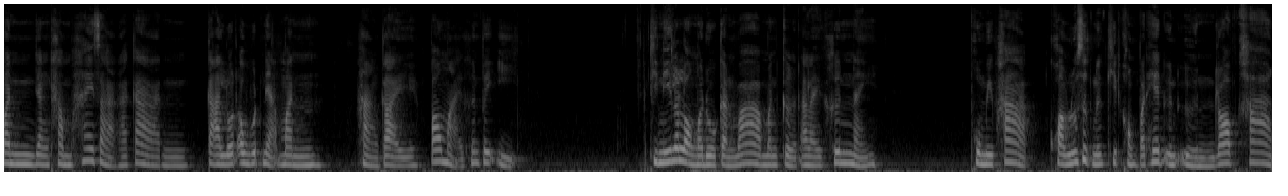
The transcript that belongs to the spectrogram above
มันยังทำให้สถานการณ์การลดอาวุธเนี่ยมันห่างไกลเป้าหมายขึ้นไปอีก ทีนี้เราลองมาดูกันว่ามันเกิดอะไรขึ้นในภูมิภาคความรู้สึกนึกคิดของประเทศอื่น ๆ รอบข้าง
